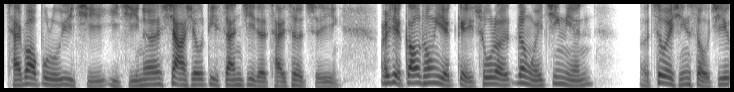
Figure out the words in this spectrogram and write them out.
财报不如预期，以及呢下修第三季的财测指引，而且高通也给出了认为今年呃智慧型手机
